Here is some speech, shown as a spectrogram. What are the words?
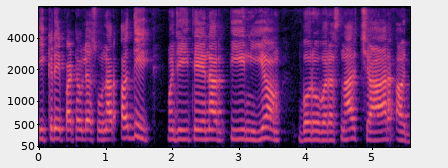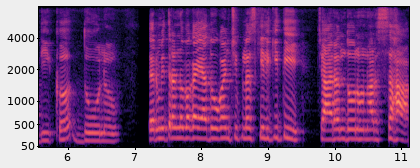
इकडे पाठवल्यास होणार अधिक. म्हणजे इथे येणार तीन यम बरोबर असणार चार अधिक दोन. तर मित्रांनो बघा या दोघांची प्लस केली किती? चार आणि दोन होणार सहा.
